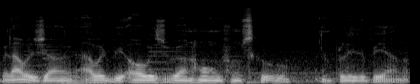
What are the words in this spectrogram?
When I was young, I would be always run home from school and play the piano.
